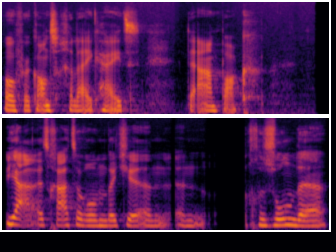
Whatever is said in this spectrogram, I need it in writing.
over kansengelijkheid, de aanpak. Ja, het gaat erom dat je een, een gezonde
